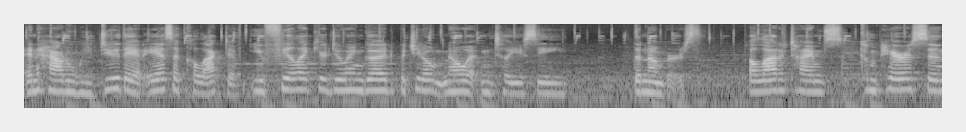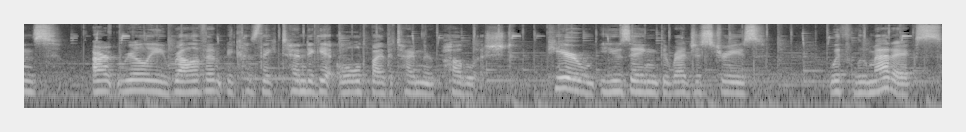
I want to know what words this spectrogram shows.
and how do we do that as a collective? You feel like you're doing good but you don't know it until you see the numbers. A lot of times comparisons aren't really relevant because they tend to get old by the time they're published here using the registries with LUMEDX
